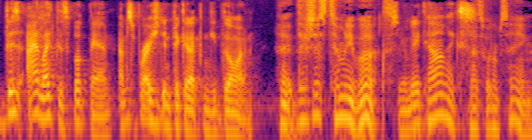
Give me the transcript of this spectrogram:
This I like this book, man. I'm surprised you didn't pick it up and keep going. There's just too many books. So many comics. That's what I'm saying.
